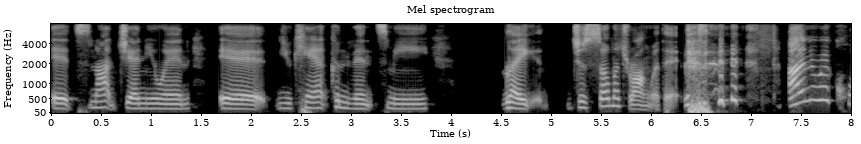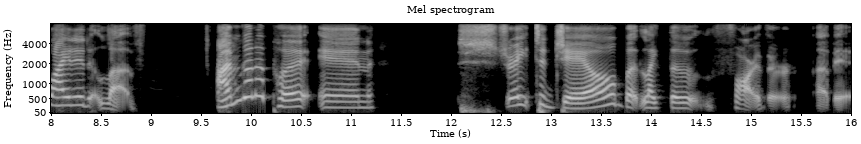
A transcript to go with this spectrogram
it's not genuine it you can't convince me like just so much wrong with it. Unrequited love I'm gonna put in straight to jail, but like the farther of it.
